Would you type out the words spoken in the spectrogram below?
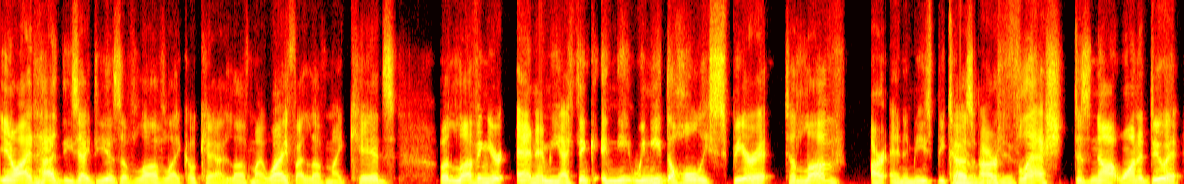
you know, I'd had these ideas of love, like, okay, I love my wife, I love my kids, but loving your enemy, I think need, we need the Holy Spirit to love our enemies because totally our do. flesh does not want to do it.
